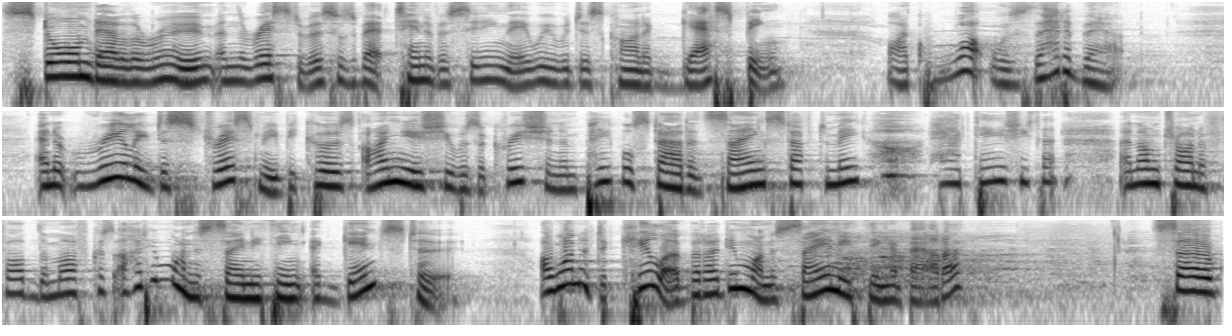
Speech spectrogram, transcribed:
stormed out of the room. And the rest of us, was about 10 of us sitting there, we were just kind of gasping, like, what was that about? And it really distressed me because I knew she was a Christian and people started saying stuff to me. Oh, how dare she say? And I'm trying to fob them off because I didn't want to say anything against her. I wanted to kill her, but I didn't want to say anything about her. So,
